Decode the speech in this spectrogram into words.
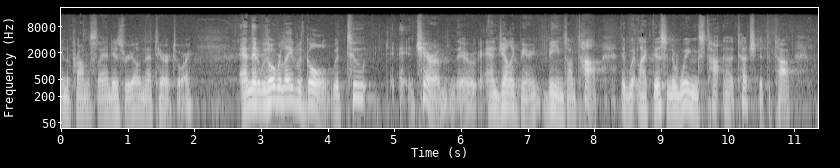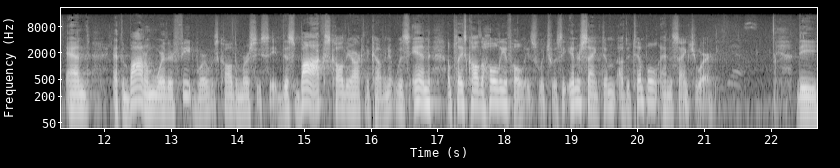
in the promised land, Israel, in that territory. And then it was overlaid with gold, with two cherub, angelic beings on top that went like this, and their wings to- uh, touched at the top. And at the bottom, where their feet were, was called the mercy seat. This box, called the Ark of the Covenant, was in a place called the Holy of Holies, which was the inner sanctum of the temple and the sanctuary. The,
